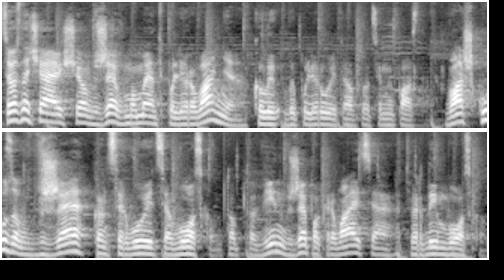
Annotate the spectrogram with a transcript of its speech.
Це означає, що вже в момент полірування, коли ви поліруєте авто цими пастами, ваш кузов вже консервується воском, тобто він вже покривається твердим воском.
